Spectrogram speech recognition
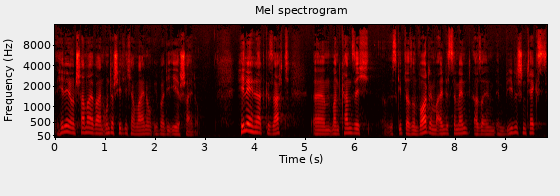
Hillel und Shammai waren unterschiedlicher Meinung über die Ehescheidung. Hillel hat gesagt, äh, man kann sich, es gibt da so ein Wort im Alten Testament, also im, im biblischen Text,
